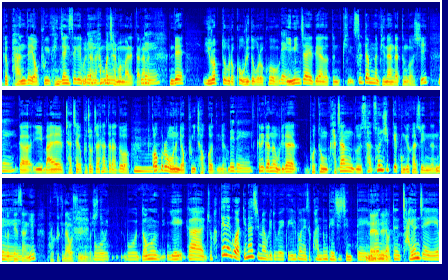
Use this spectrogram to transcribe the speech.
그 반대 역풍이 굉장히 세게 불잖아요. 네, 한번 네. 잘못 말했다가는. 네. 근데 유럽도 그렇고 우리도 그렇고 네. 이민자에 대한 어떤 비- 쓸데없는 비난 같은 것이 네. 그러니까 이 말 자체가 부적절하더라도 음. 거꾸로 오는 역풍이 적거든요. 네네. 그러니까는 우리가 보통 가장 그 사- 손쉽게 공격할 수 있는 네. 그 대상이 바로 그렇게 나올 수 있는 것이죠. 뭐, 뭐 너무 얘가 좀 확대된 것 같긴 하지만 우리도 왜 그 일본에서 관동 대지진 때 이런 네네. 어떤 자연재해에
